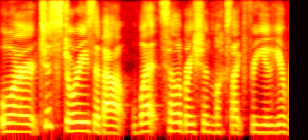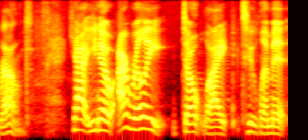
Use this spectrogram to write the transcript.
or just stories about what celebration looks like for you year round. Yeah, you know, I really don't like to limit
